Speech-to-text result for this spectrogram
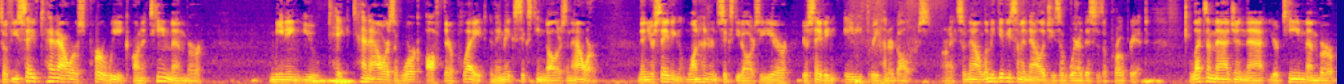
So if you save 10 hours per week on a team member, meaning you take 10 hours of work off their plate and they make $16 an hour, then you're saving $160 a year. You're saving $8,300. All right. So now let me give you some analogies of where this is appropriate. Let's imagine that your team member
